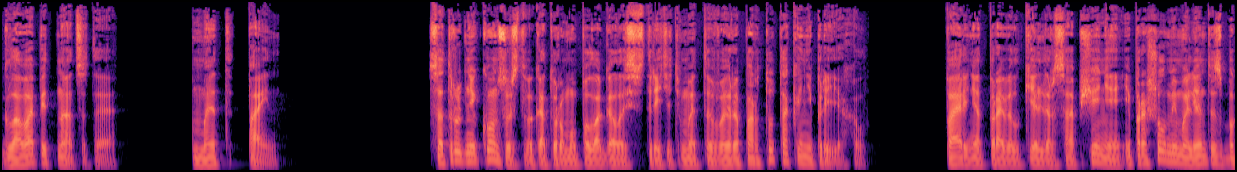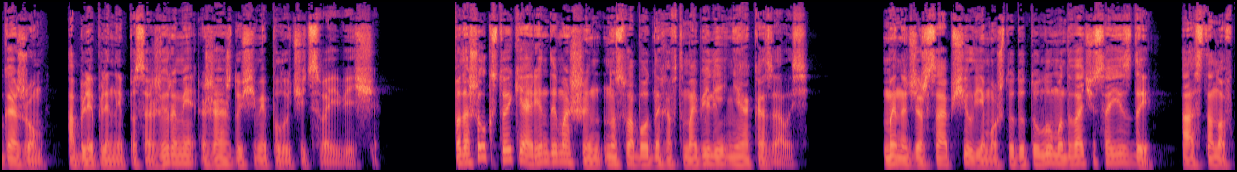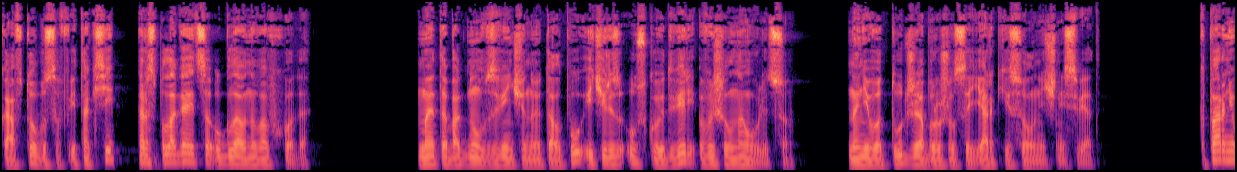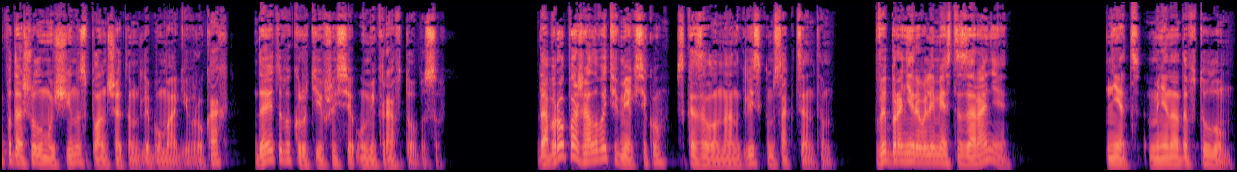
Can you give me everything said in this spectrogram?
Глава 15. Мэтт Пайн. Сотрудник консульства, которому полагалось встретить Мэтта в аэропорту, так и не приехал. Парень отправил Келлер сообщение и прошел мимо ленты с багажом, облепленный пассажирами, жаждущими получить свои вещи. Подошел к стойке аренды машин, но свободных автомобилей не оказалось. Менеджер сообщил ему, что до Тулума два часа езды, а остановка автобусов и такси располагается у главного входа. Мэтт обогнул взвинченную толпу и через узкую дверь вышел на улицу. На него тут же обрушился яркий солнечный свет. К парню подошел мужчина с планшетом для бумаги в руках, до этого крутившийся у микроавтобусов. «Добро пожаловать в Мексику», — сказал он на английском с акцентом. «Вы бронировали место заранее?» «Нет, мне надо в Тулум».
